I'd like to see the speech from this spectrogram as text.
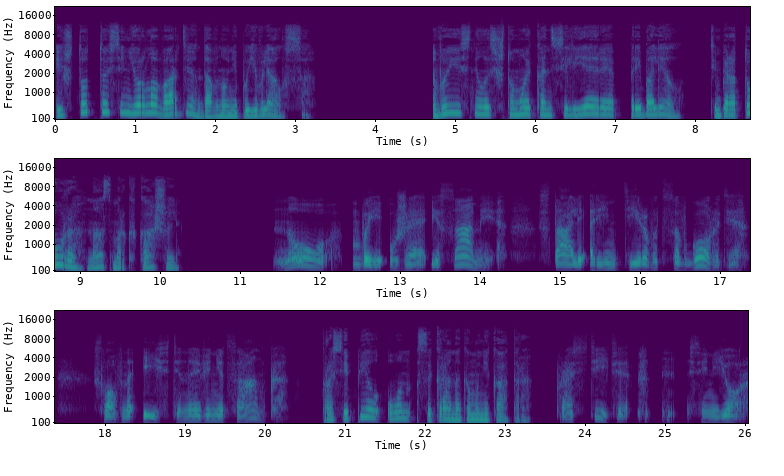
И что-то сеньор Лаварди давно не появлялся. Выяснилось, что мой консильере приболел. Температура, насморк, кашель. «Ну, вы уже и сами стали ориентироваться в городе, словно истинная венецианка», — просипел он с экрана коммуникатора. «Простите, сеньора,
